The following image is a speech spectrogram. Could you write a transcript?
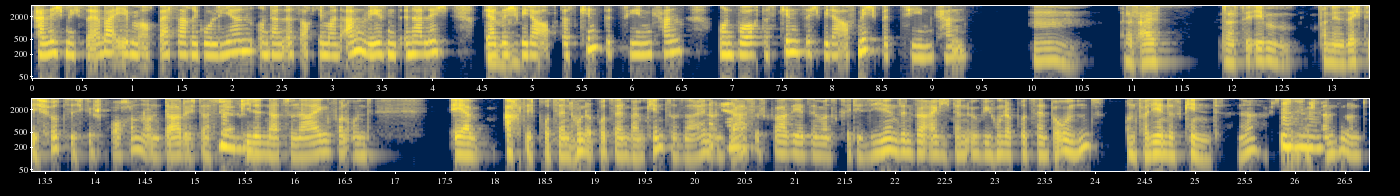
kann ich mich selber eben auch besser regulieren und dann ist auch jemand anwesend innerlich, der mhm. sich wieder auf das Kind beziehen kann und wo auch das Kind sich wieder auf mich beziehen kann. Mhm. Das heißt, du hast ja eben von den 60-40 gesprochen und dadurch, dass mhm. viele dazu neigen von uns eher 80 Prozent, 100 Prozent beim Kind zu sein. Okay. Und das ist quasi jetzt, wenn wir uns kritisieren, sind wir eigentlich dann irgendwie 100 Prozent bei uns und verlieren das Kind. Ne? Habe ich das mhm. so verstanden? Und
